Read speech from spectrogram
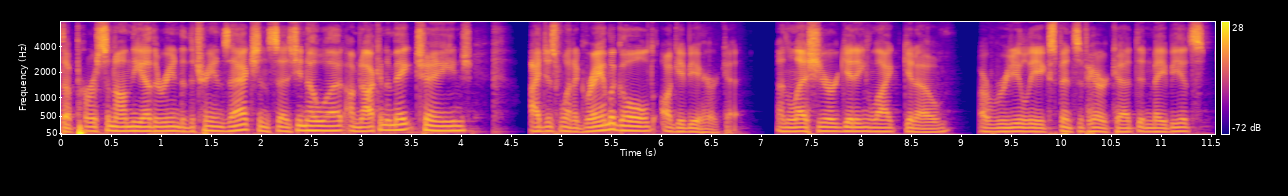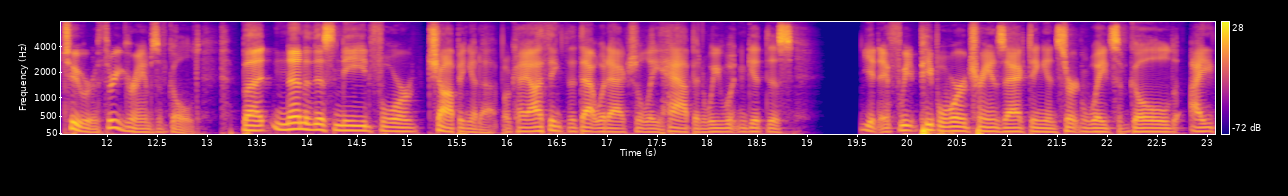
the person on the other end of the transaction says, you know what? I'm not going to make change. I just want a gram of gold. I'll give you a haircut. Unless you're getting like, you know, a really expensive haircut, then maybe it's two or three grams of gold. But none of this need for chopping it up. Okay. I think that that would actually happen. We wouldn't get this you know, if we people were transacting in certain weights of gold, I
